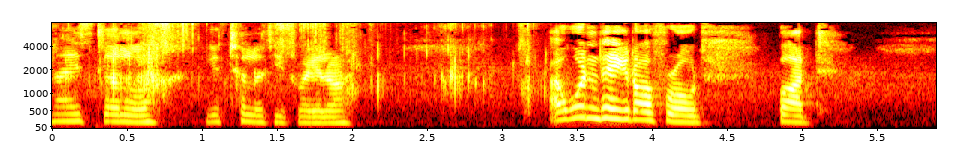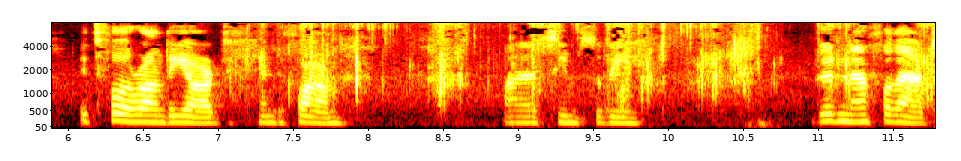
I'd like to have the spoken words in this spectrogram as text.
Nice little utility trailer. I wouldn't take it off-road, but it's for around the yard and the farm. And it seems to be good enough for that.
